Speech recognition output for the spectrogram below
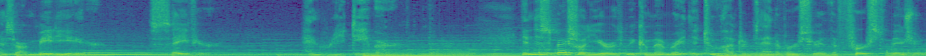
as our mediator, Savior, and Redeemer. In this special year, as we commemorate the 200th anniversary of the first vision,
